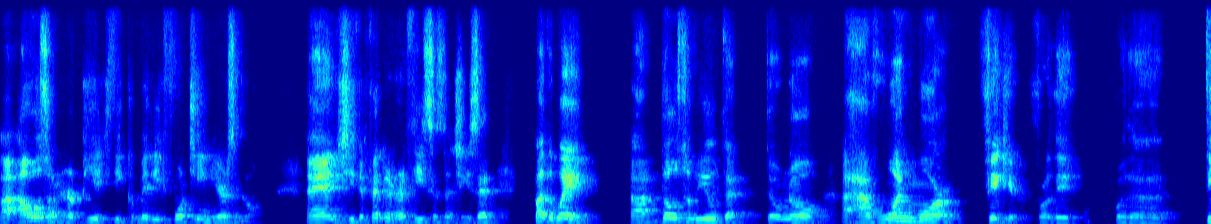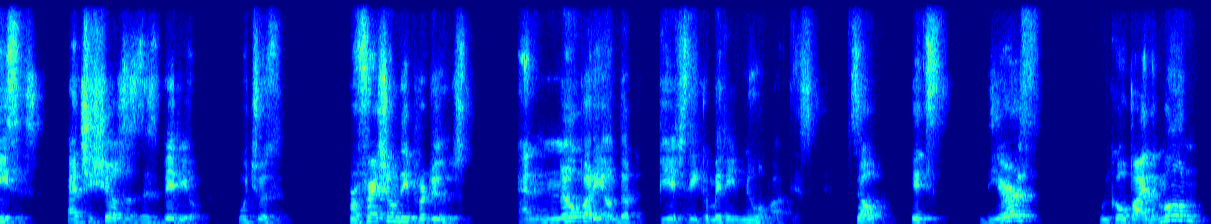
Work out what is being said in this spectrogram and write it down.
Uh, I was on her PhD committee fourteen years ago. And she defended her thesis and she said, by the way, uh, those of you that don't know, I have one more figure for the, for the thesis. And she shows us this video, which was professionally produced. And nobody on the PhD committee knew about this. So it's the Earth, we go by the moon.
